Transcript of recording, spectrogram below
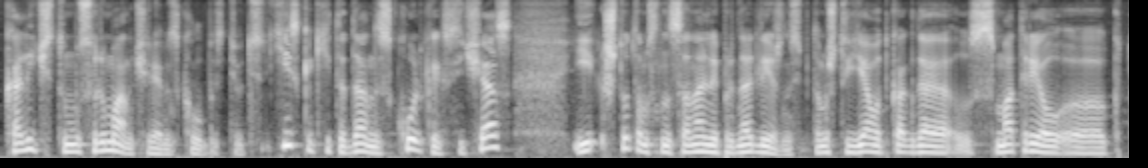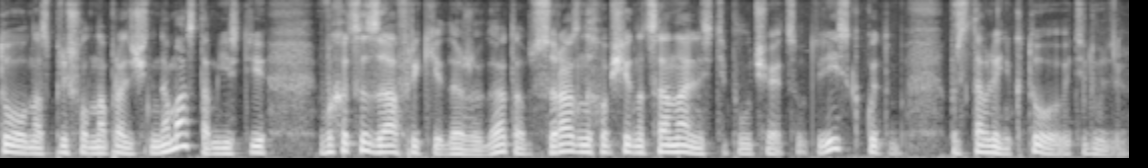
количеству мусульман в Челябинской области. Вот есть какие-то данные, сколько их сейчас, и что там с национальной принадлежностью? Потому что я вот когда смотрел, э, кто у нас пришел на праздничный намаз, там есть и выходцы из Африки даже, да, там с разных вообще национальностей получается. Вот есть какое-то представление, кто эти люди?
